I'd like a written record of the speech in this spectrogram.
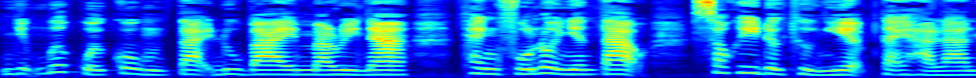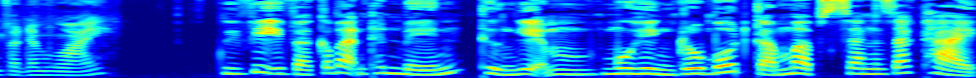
những bước cuối cùng tại Dubai Marina, thành phố nổi nhân tạo, sau khi được thử nghiệm tại Hà Lan vào năm ngoái. Quý vị và các bạn thân mến, thử nghiệm mô hình robot cá mập săn rác thải,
